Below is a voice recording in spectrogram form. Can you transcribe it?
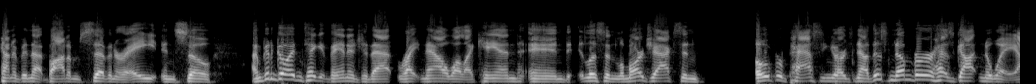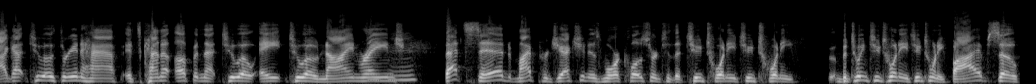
kind of in that bottom seven or eight, and so I'm going to go ahead and take advantage of that right now while I can. And listen, Lamar Jackson over passing yards. Now, this number has gotten away. I got 203 and a half. It's kind of up in that 208, 209 range. Mm-hmm. That said, my projection is more closer to the 220, 220, between 220 and 225. So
